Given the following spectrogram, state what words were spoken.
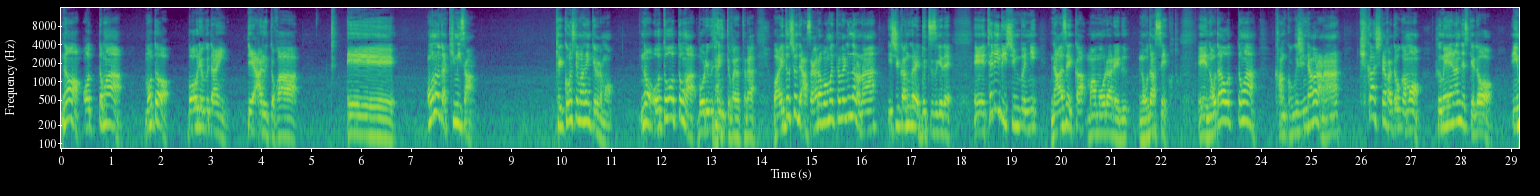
んの夫が元暴力団員であるとか、えー、小野田公美さん、結婚してませんけれども、の弟が暴力団員とかだったら、ワイドショーで朝から晩まで叩くんだろうな。一週間ぐらいぶっ続けで。えー、テレビ新聞になぜか守られる野田聖子と。えー、野田夫が韓国人だからな。帰化したかどうかも不明なんですけど、未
